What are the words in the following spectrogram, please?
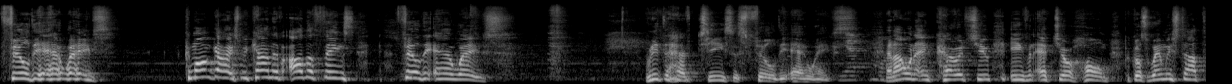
fill the airwaves. Come on, guys, we can't have other things fill the airwaves. We need to have Jesus fill the airwaves. Yeah, and I want to encourage you, even at your home, because when we start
